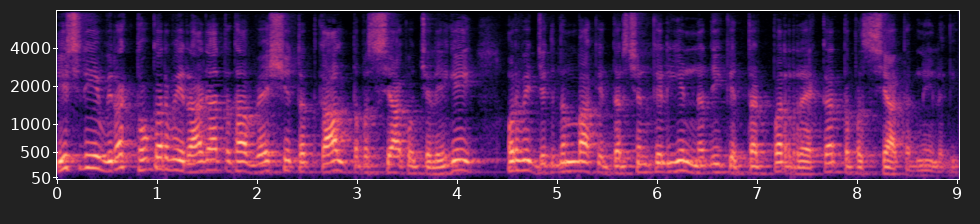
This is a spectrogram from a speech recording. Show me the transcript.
इसलिए विरक्त होकर वे राजा तथा वैश्य तत्काल तपस्या को चले गए और वे जगदम्बा के दर्शन के लिए नदी के तट पर रहकर तपस्या करने लगे।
